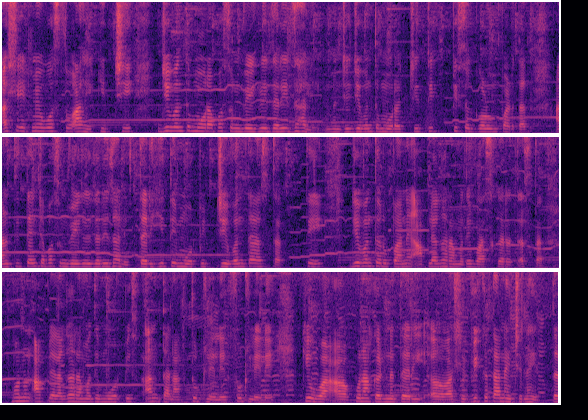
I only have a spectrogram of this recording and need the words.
अशी एकमेव वस्तू आहे की जी जिवंत मोरापासून वेगळी जरी झाली म्हणजे जिवंत मोराची ती पिसं गळून पडतात आणि ती त्यांच्यापासून वेगळी जरी झाली तरीही ते मोरपीठ जिवंत असतात. ते जिवंत रूपाने आपल्या घरामध्ये वास करत असतात. म्हणून आपल्याला घरामध्ये मोरपीस आणताना तुटलेले फुटलेले किंवा कुणाकडनं तरी असे विकत आणायचे नाहीत तर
